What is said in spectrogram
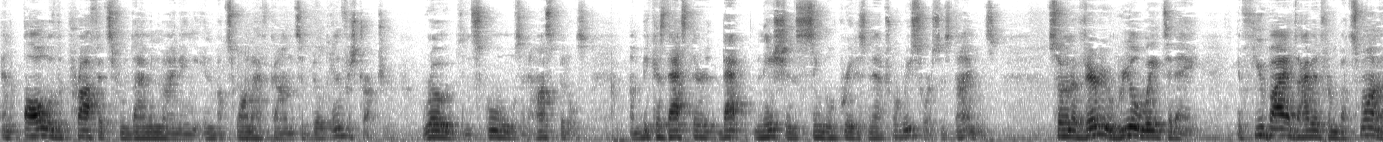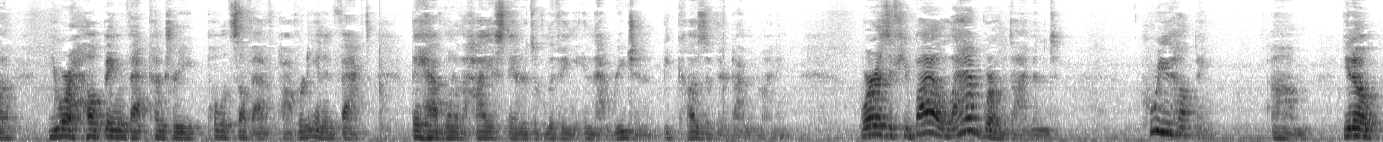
and all of the profits from diamond mining in Botswana have gone to build infrastructure, roads and schools and hospitals, um, because that's their that nation's single greatest natural resource is diamonds. So in a very real way today, if you buy a diamond from Botswana, you are helping that country pull itself out of poverty. And in fact, they have one of the highest standards of living in that region because of their diamond mining. Whereas if you buy a lab grown diamond, who are you helping? Um, you know,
